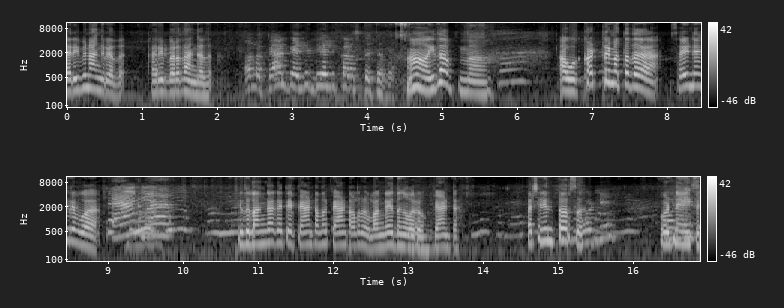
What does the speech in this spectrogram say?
ಅರಿಬಿನ ಹಂಗ್ರಿ ಅದು. ಅರಿ ಬರೋದು ಹಂಗದು ಅಲ್ಲ ಪ್ಯಾಂಟ್ ಎಲ್ಲಿದ್ದು ಎಲ್ಲಿ ಕಾಣಿಸ್ತೈತೆ ಅದು. ಹಾಂ ಇದು ಅವು ಕಟ್ರಿ ಮತ್ತದ ಸೈಡ್ನ್ಯಾಗ ರೀ ಅವು ಇದು ಲಂಗ ಆಗೈತೆ ಪ್ಯಾಂಟ್ ಅಂದ್ರೆ ಪ್ಯಾಂಟ್ ಅಲ್ರಿ ಲಂಗ ಇದ್ದಂಗೆ ಅದಾರ ಪ್ಯಾಂಟ್. ಅರ್ಶಿ ನಿಂತು ತೋರ್ಸು. ಒಡ್ನೆ ಐತೆ.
